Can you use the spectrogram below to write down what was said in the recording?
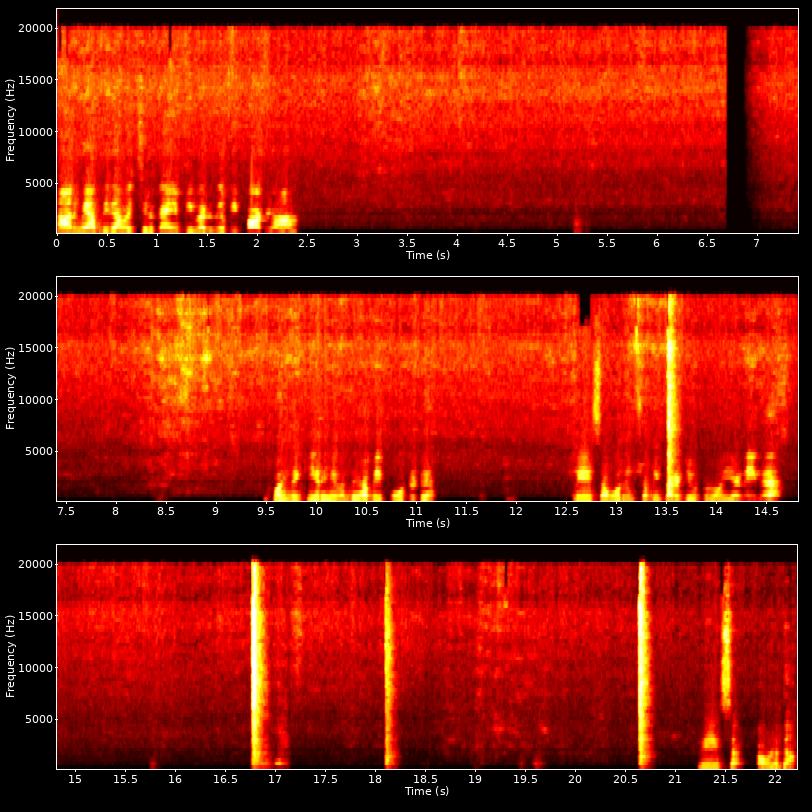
நானுமே அப்படிதான் வச்சிருக்கேன். எப்படி வருது அப்படின்னு பார்க்கலாம். இப்போ இந்த கீரையை வந்து அப்படியே போட்டுட்டு லேசாக ஒரு நிமிஷம் அப்படி கரட்டி விட்டுருவோம் எண்ணெயில். லேசாக அவ்வளோதான்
